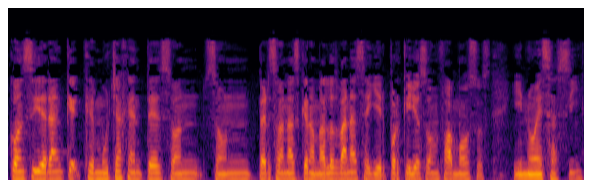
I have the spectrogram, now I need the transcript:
consideran que, que mucha gente son, son personas que nomás los van a seguir porque ellos son famosos y no es así.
